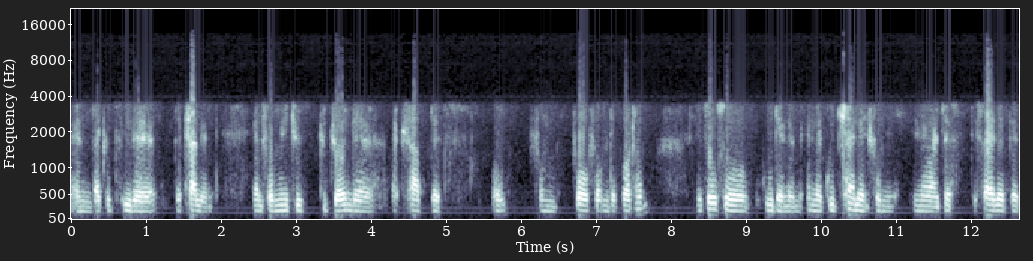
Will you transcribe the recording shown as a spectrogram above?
and I could see the the talent, and for me to to join the a club that's from fall from the bottom it's also good and, and a good challenge for me. You know, I just decided that,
